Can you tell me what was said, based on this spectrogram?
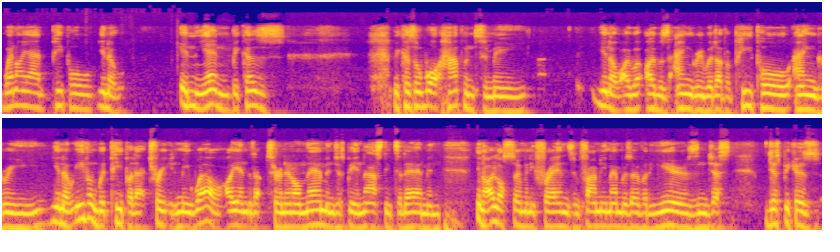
when I had people, you know, in the end, because because of what happened to me, you know, I, w- I was angry with other people, angry, you know, even with people that treated me well. I ended up turning on them and just being nasty to them. And, mm. you know, I lost so many friends and family members over the years. And just, just because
